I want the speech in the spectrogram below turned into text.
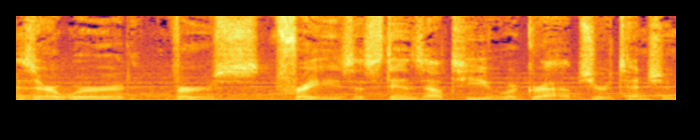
Is there a word, verse, phrase that stands out to you or grabs your attention?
